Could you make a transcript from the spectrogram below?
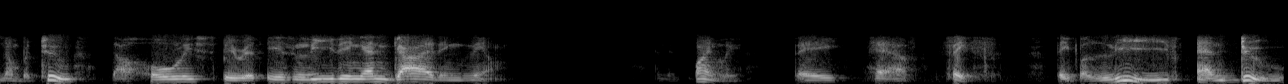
Number two, the Holy Spirit is leading and guiding them. And then finally, they have faith. They believe and do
